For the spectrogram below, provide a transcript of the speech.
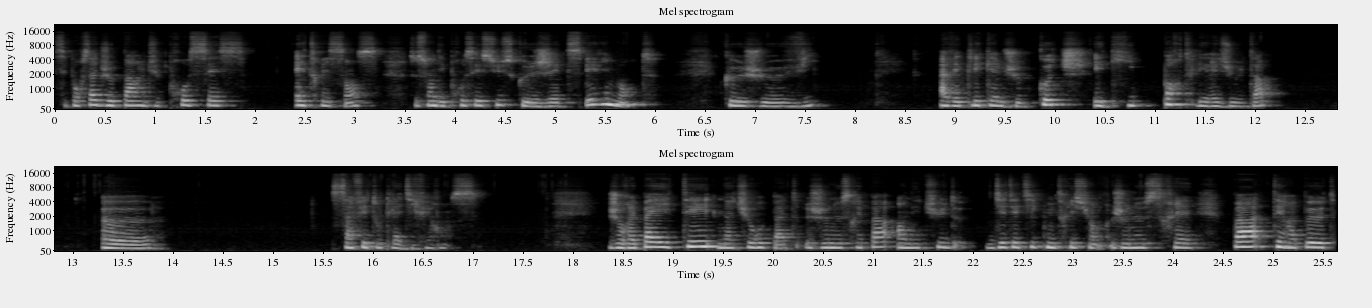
c'est pour ça que je parle du process essence, ce sont des processus que j'expérimente, que je vis, avec lesquels je coach et qui portent les résultats. Euh, ça fait toute la différence. J'aurais pas été naturopathe, je ne serais pas en études diététique nutrition, je ne serais pas thérapeute,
